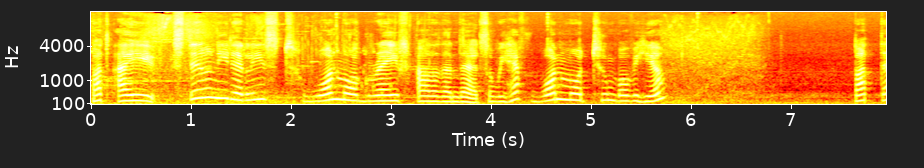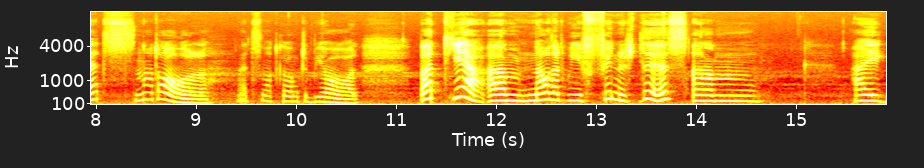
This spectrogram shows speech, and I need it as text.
But I still need at least one more grave other than that. So we have one more tomb over here. But that's not all. That's not going to be all. But yeah, um, now that we've finished this, um, I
